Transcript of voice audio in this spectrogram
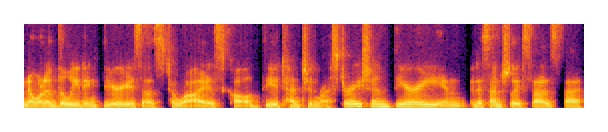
you know, one of the leading theories as to why is called the attention restoration theory. And it essentially says that,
